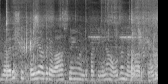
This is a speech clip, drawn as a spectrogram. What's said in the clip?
இந்த அரிசி ஃப்ரை ஆகிற வாசனையும் வந்து பார்த்திங்கன்னா அவ்வளோ நல்லாயிருக்கும்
